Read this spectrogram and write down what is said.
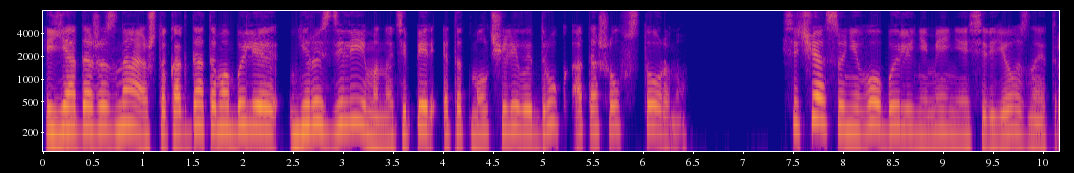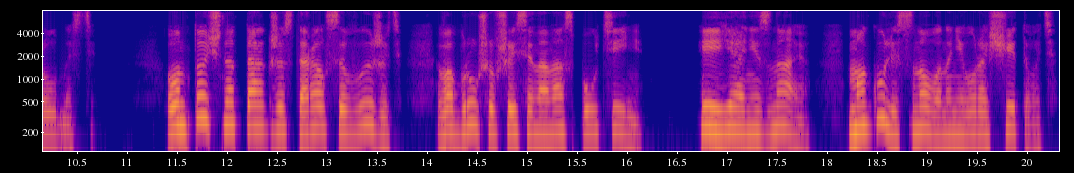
И я даже знаю, что когда-то мы были неразделимы, но теперь этот молчаливый друг отошел в сторону. Сейчас у него были не менее серьезные трудности. Он точно так же старался выжить в обрушившейся на нас паутине. И я не знаю, могу ли снова на него рассчитывать.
